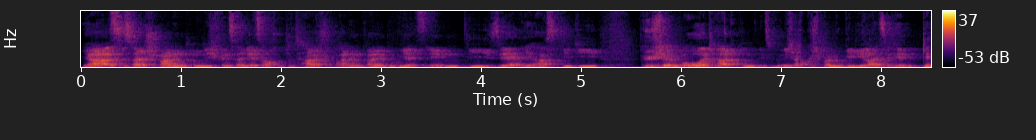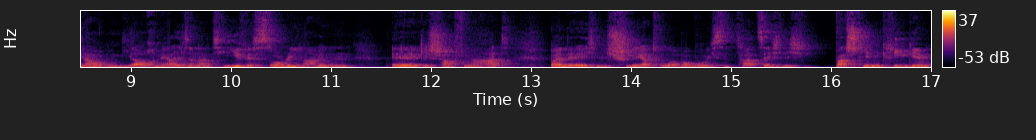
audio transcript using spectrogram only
Ja, es ist halt spannend und ich finde es halt jetzt auch total spannend, weil du jetzt eben die Serie hast, die die Bücher überholt hat und jetzt bin ich auch gespannt, wo geht die Reise hin. Genau, und die auch eine alternative Storyline äh, geschaffen hat, bei der ich mich schwer tue, aber wo ich sie tatsächlich fast hinkriege,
